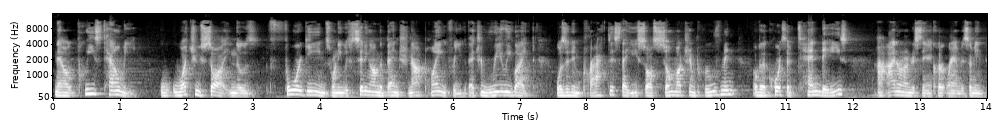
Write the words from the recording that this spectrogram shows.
Now, please tell me what you saw in those four games when he was sitting on the bench not playing for you that you really liked. Was it in practice that you saw so much improvement over the course of 10 days? I, I don't understand Kurt Rambis. I mean,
